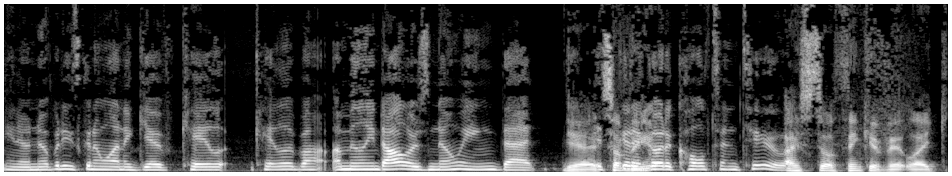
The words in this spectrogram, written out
you know nobody's going to want to give Caleb, Caleb a a million dollars, knowing that Yeah, it's it's going to go to Colton too. I still think of it like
